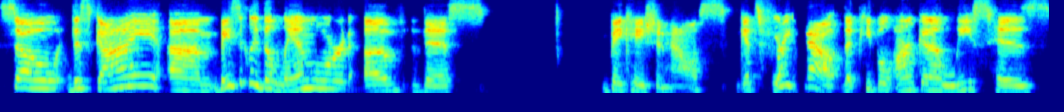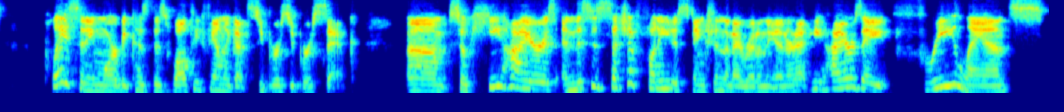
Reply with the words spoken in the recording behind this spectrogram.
so this guy um basically the landlord of this vacation house gets Yeah. freaked out that people aren't going to lease his place anymore because this wealthy family got super super sick um so he hires and this is such a funny distinction that i read on the internet. He hires a freelance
